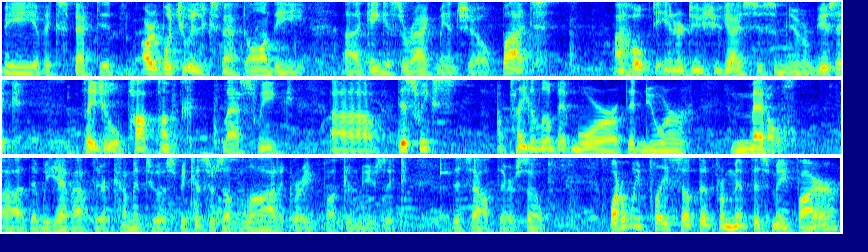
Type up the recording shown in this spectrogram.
may have expected, or what you would expect on the uh, Genghis Ragman show. But I hope to introduce you guys to some newer music. I played you a little pop punk last week. Uh, this week's I'm playing a little bit more of the newer metal uh, that we have out there coming to us because there's a lot of great fucking music that's out there. So why don't we play something from Memphis May Fire?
